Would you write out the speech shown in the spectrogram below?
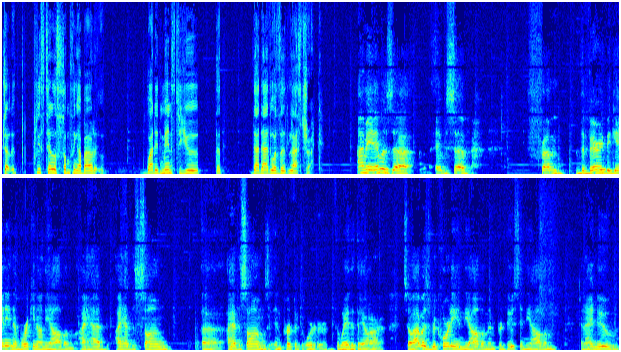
tell, please tell us something about what it means to you that that that was the last track. I mean, it was uh, it was uh, from the very beginning of working on the album. I had I had the song uh, I had the songs in perfect order, the way that they are. So I was recording the album and producing the album, and I knew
